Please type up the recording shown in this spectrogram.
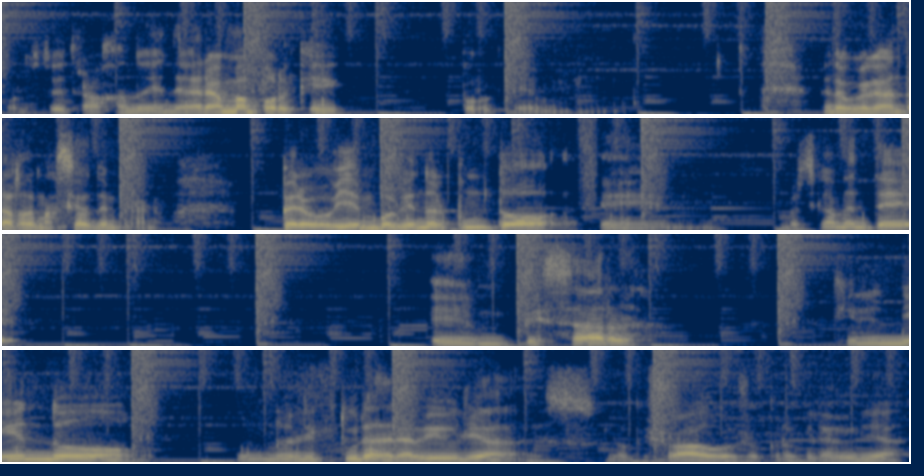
cuando estoy trabajando en diagrama porque, porque me tengo que levantar demasiado temprano. Pero bien, volviendo al punto, em, básicamente empezar teniendo una lectura de la Biblia es lo que yo hago. Yo creo que la Biblia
